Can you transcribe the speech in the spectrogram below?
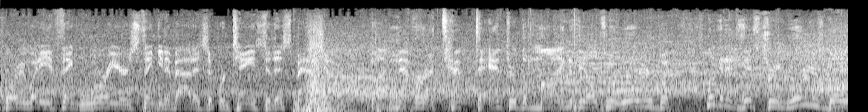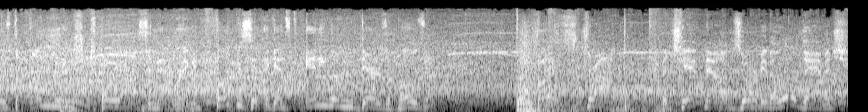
Corey, what do you think Warrior's thinking about as it pertains to this matchup? Uh, never attempt to enter the mind of the Ultimate Warrior, but looking at history, Warrior's goal is to unleash chaos in that ring and focus it against anyone who dares oppose him. Fist drop. The champ now absorbing a little damage.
